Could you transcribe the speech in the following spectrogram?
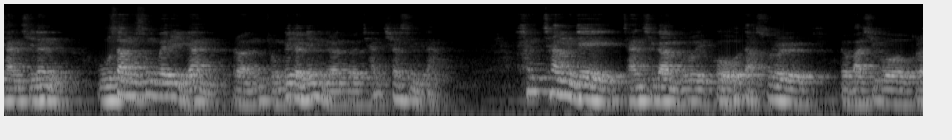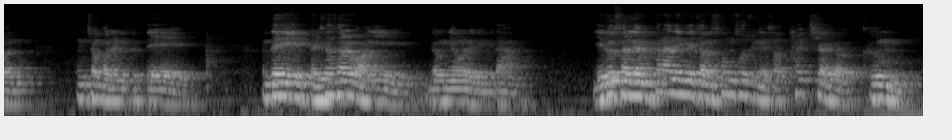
잔치는 우상 숭배를 위한 그런 종교적인 그런 그 잔치였습니다. 한창 이제 잔치가 무르익고 다 술을 또 마시고 그런 흥청거리는 그때 근데 이 벨사살 왕이 명령을 내립니다. 예루살렘 하나님의 전 성소 중에서 탈취하여 금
